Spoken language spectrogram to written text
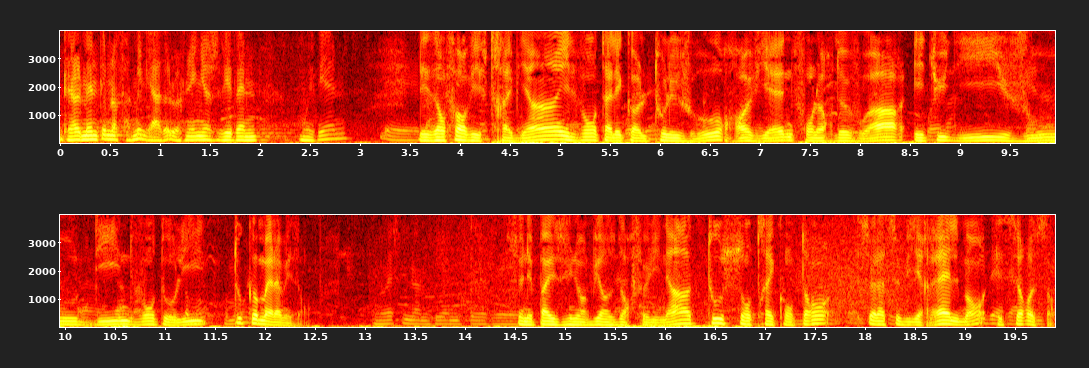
realmente una familia. Los niños viven. Les enfants vivent très bien, ils vont à l'école tous les jours, reviennent, font leurs devoirs, étudient, jouent, dînent, vont au lit, tout comme à la maison. Ce n'est pas une ambiance d'orphelinat, tous sont très contents, cela se vit réellement et se ressent.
